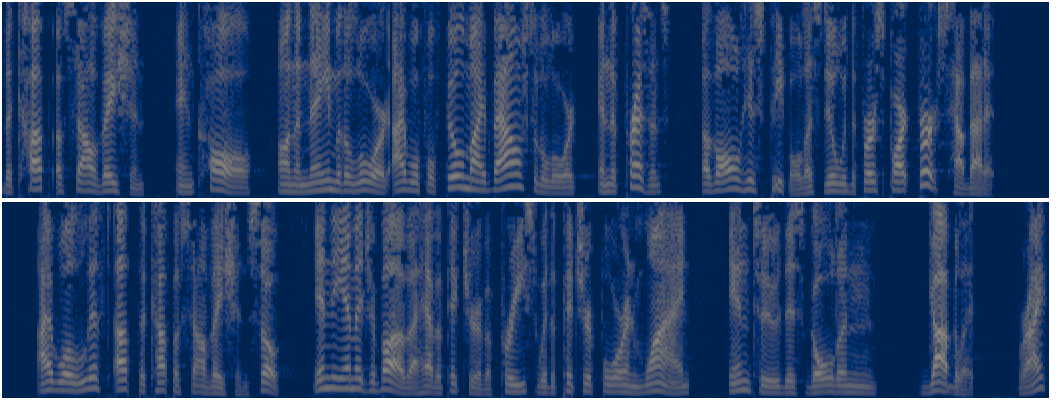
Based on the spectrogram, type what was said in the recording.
the cup of salvation and call on the name of the Lord. I will fulfill my vows to the Lord in the presence of all his people. Let's deal with the first part first. How about it? I will lift up the cup of salvation. So, in the image above, I have a picture of a priest with a pitcher pouring wine into this golden goblet, right?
